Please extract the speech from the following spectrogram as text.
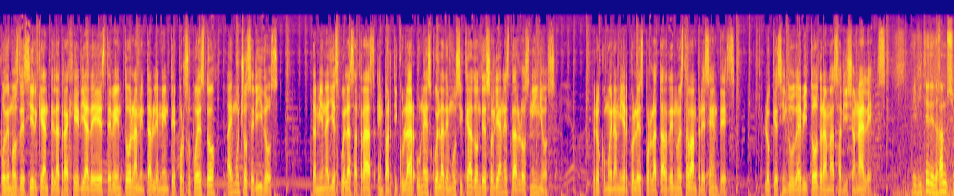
Podemos decir que ante la tragedia de este evento, lamentablemente, por supuesto, hay muchos heridos. También hay escuelas atrás, en particular una escuela de música donde solían estar los niños. Pero como era miércoles por la tarde no estaban presentes, lo que sin duda evitó dramas adicionales. Eviter des drames.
